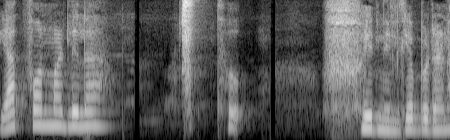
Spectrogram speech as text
ಯಾಕೆ ಫೋನ್ ಮಾಡಲಿಲ್ಲ? ಇದು ನಿಲ್ಗೆ ಬಿಡೋಣ.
